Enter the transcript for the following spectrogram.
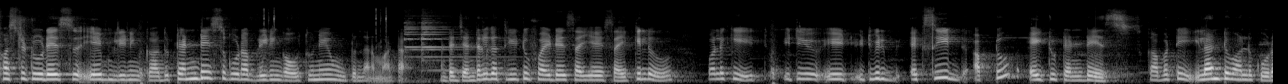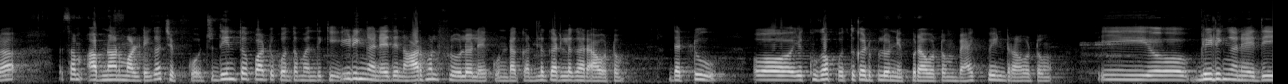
ఫస్ట్ టూ డేస్ ఏం బ్లీడింగ్ కాదు. టెన్ డేస్ కూడా బ్లీడింగ్ అవుతూనే ఉంటుందన్నమాట. అంటే జనరల్గా త్రీ టు ఫైవ్ డేస్ అయ్యే సైకిల్ వాళ్ళకి it it will exceed up to eight to ten days కాబట్టి ఇలాంటి వాళ్ళు కూడా సమ్ అబ్నార్మాలిటీగా చెప్పుకోవచ్చు. దీంతో పాటు కొంతమందికి బ్లీడింగ్ అనేది నార్మల్ ఫ్లోలో లేకుండా గడ్లు గడ్లగా రావటం దట్టు ఆ, ఎక్కువగా పొత్తు కడుపులో నొప్పి రావటం బ్యాక్ పెయిన్ రావటం ఈ బ్లీడింగ్ అనేది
